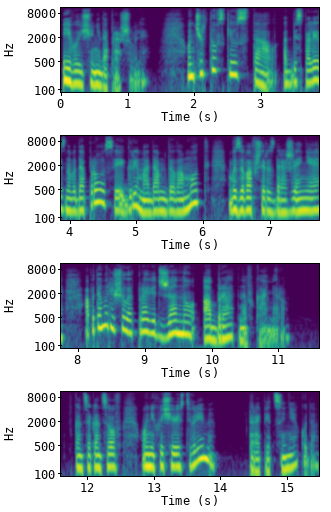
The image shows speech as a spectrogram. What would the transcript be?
Его еще не допрашивали. Он чертовски устал от бесполезного допроса и игры мадам де Ламот, вызывавшей раздражение, а потому решил отправить Жанну обратно в камеру. В конце концов, у них еще есть время, торопиться некуда.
